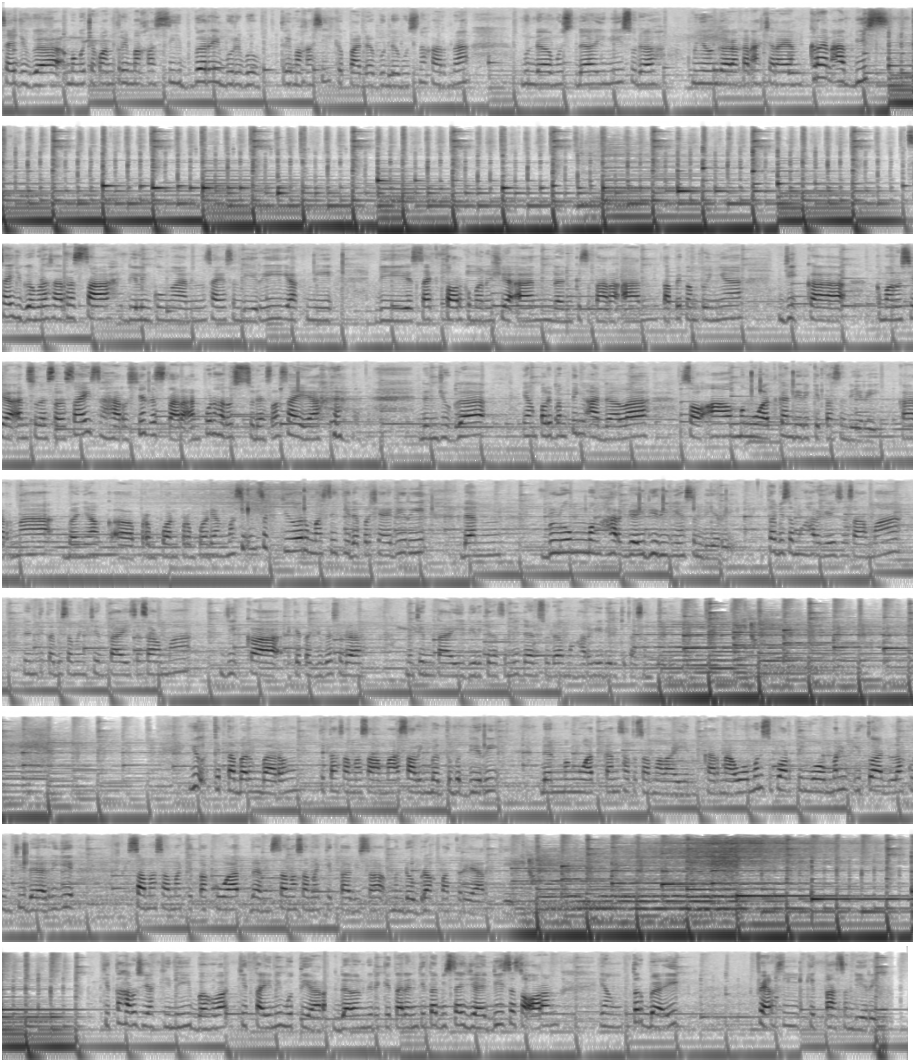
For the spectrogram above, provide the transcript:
saya juga mengucapkan terima kasih beribu-ribu terima kasih kepada Bunda Musna karena Bunda Musda ini sudah menyelenggarakan acara yang keren abis. Saya juga merasa resah di lingkungan saya sendiri yakni di sektor kemanusiaan dan kesetaraan tapi tentunya jika kemanusiaan sudah selesai seharusnya kesetaraan pun harus sudah selesai ya dan juga yang paling penting adalah soal menguatkan diri kita sendiri karena banyak eh, perempuan-perempuan uh, yang masih insecure, masih tidak percaya diri dan belum menghargai dirinya sendiri. Kita bisa menghargai sesama dan kita bisa mencintai sesama jika kita juga sudah mencintai diri kita sendiri dan sudah menghargai diri kita sendiri. Yuk kita bareng-bareng, kita sama-sama saling bantu berdiri dan menguatkan satu sama lain. Karena woman supporting woman itu adalah kunci dari sama-sama kita kuat dan sama-sama kita bisa mendobrak patriarki. Kita harus yakini bahwa kita ini mutiara dalam diri kita dan kita bisa jadi seseorang yang terbaik versi kita sendiri.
